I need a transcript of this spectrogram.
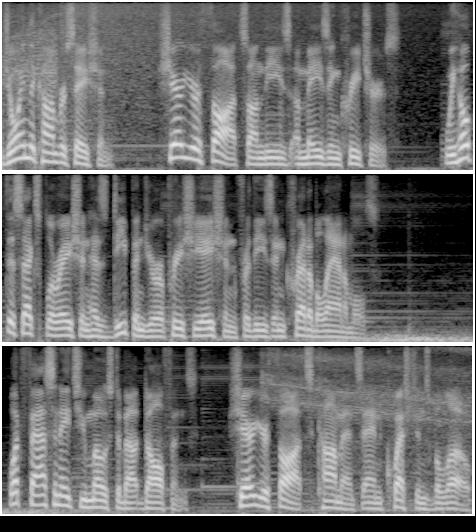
Join the conversation. Share your thoughts on these amazing creatures. We hope this exploration has deepened your appreciation for these incredible animals. What fascinates you most about dolphins? Share your thoughts, comments, and questions below.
